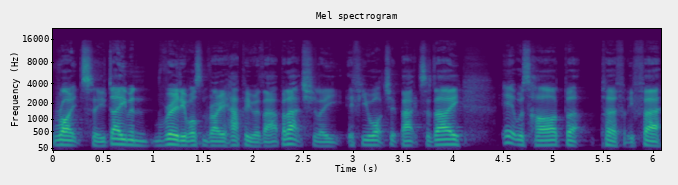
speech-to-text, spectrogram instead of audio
right to. Damon really wasn't very happy with that, but actually, if you watch it back today, it was hard, but perfectly fair.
